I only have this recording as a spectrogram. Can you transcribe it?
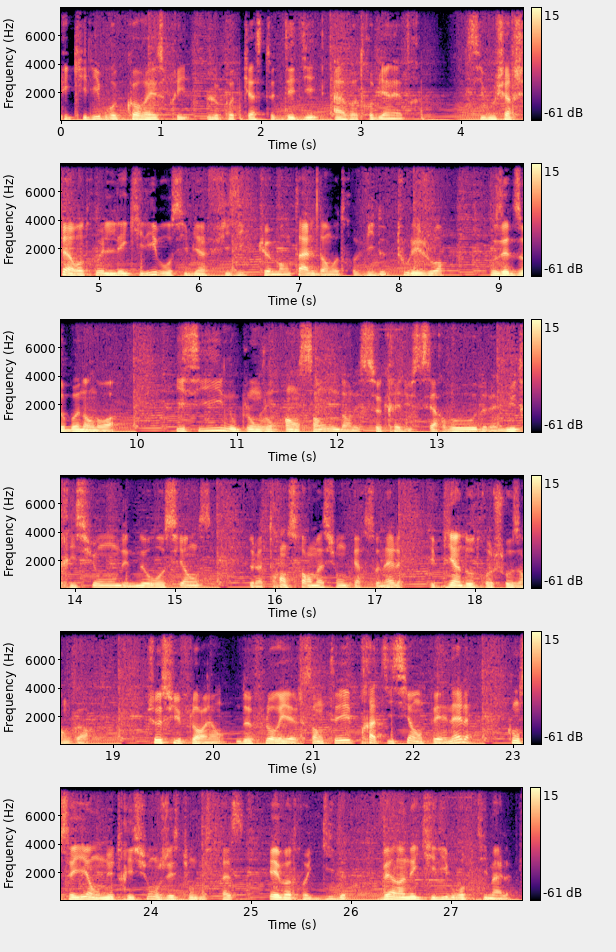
Équilibre Corps et Esprit, le podcast dédié à votre bien-être. Si vous cherchez à retrouver l'équilibre aussi bien physique que mental dans votre vie de tous les jours, vous êtes au bon endroit. Ici, nous plongeons ensemble dans les secrets du cerveau, de la nutrition, des neurosciences, de la transformation personnelle et bien d'autres choses encore. Je suis Florian de Floriel Santé, praticien en PNL, conseiller en nutrition, gestion du stress et votre guide vers un équilibre optimal.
